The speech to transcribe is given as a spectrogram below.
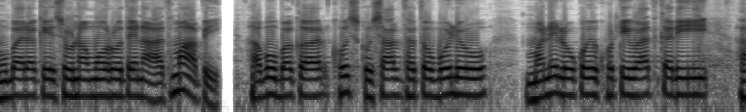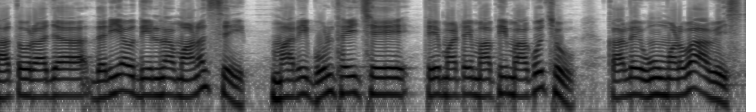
મુબારકે સોના મોરો તેના હાથમાં આપી. અબુ બકર ખુશખુશાલ થતો બોલ્યો, મને લોકોએ ખોટી વાત કરી. આ તો રાજા દરિયાવ દિલના માણસ છે. મારી ભૂલ થઈ છે, તે માટે માફી માગું છું. કાલે હું મળવા આવીશ.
